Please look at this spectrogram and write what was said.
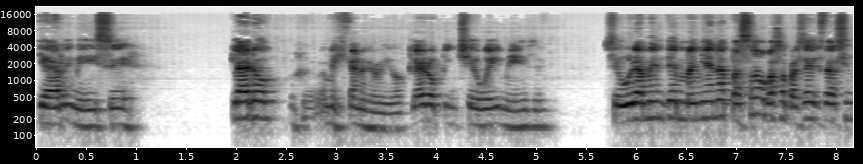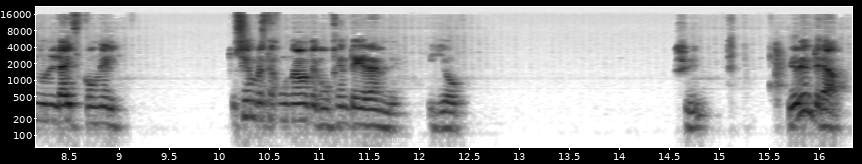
Y agarra y me dice, claro, mexicano es mi amigo, claro, pinche güey, me dice, seguramente mañana pasado vas a parecer que estás haciendo un live con él. Tú siempre estás juntándote con gente grande. Y yo, sí. Yo he enterado.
